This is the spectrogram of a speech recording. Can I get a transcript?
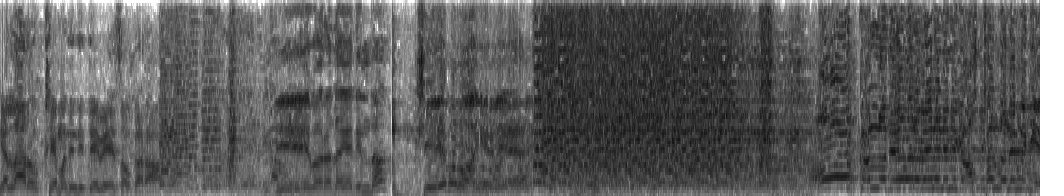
ಎಲ್ಲರೂ ಕ್ಷೇಮದಿಂದಿದ್ದೇವೆ ಸೌಕಾರ. ದೇವರ ದಯದಿಂದ ಕ್ಷೇಮವಾಗಿರುವೆ ನಿಮಗೆ?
